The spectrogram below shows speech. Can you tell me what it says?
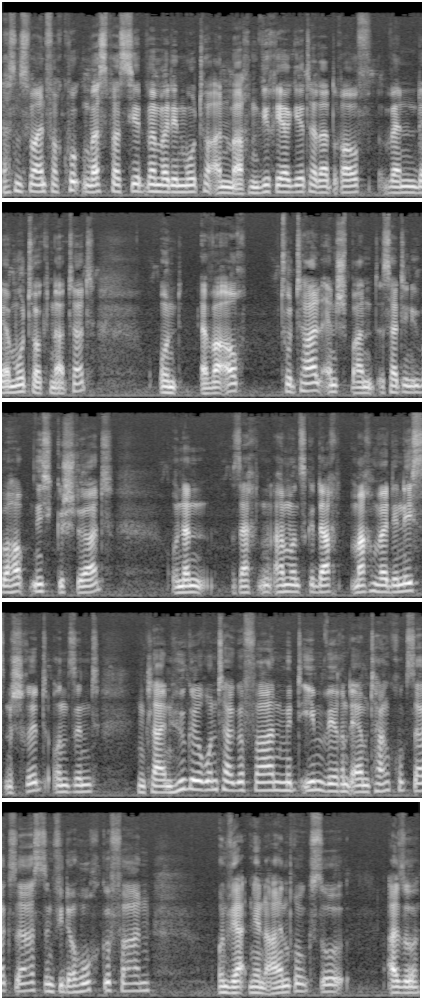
lass uns mal einfach gucken, was passiert, wenn wir den Motor anmachen. Wie reagiert er darauf, wenn der Motor knattert? Und er war auch total entspannt. Es hat ihn überhaupt nicht gestört. Und dann sagten, haben wir uns gedacht, machen wir den nächsten Schritt und sind einen kleinen Hügel runtergefahren mit ihm, während er im Tankrucksack saß, sind wieder hochgefahren. Und wir hatten den Eindruck, so, also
